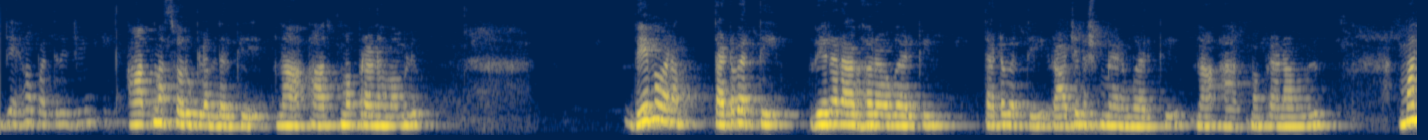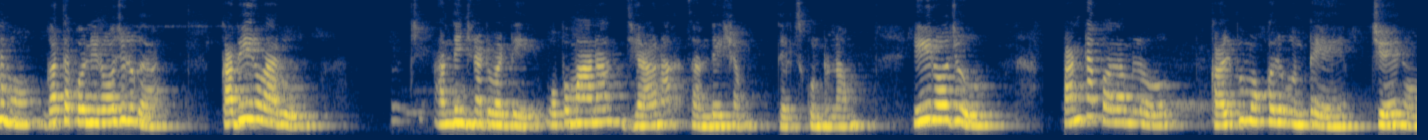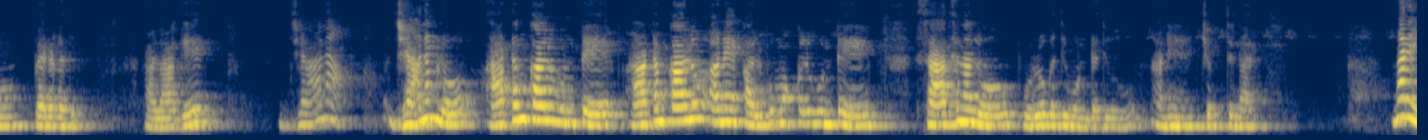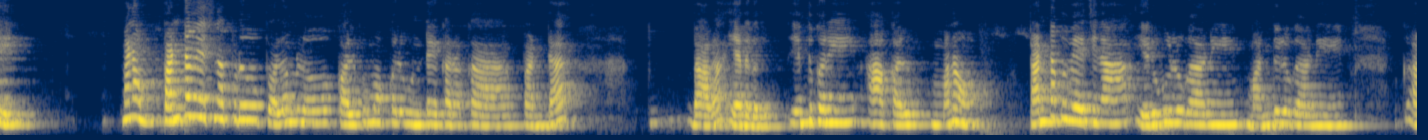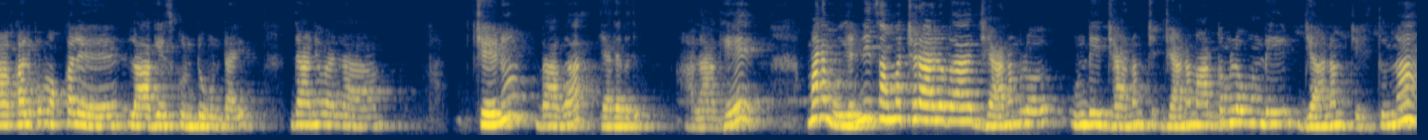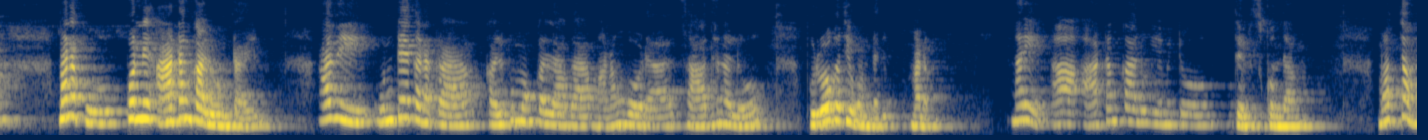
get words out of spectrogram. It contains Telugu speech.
జయహోపత్రిజీ ఆత్మస్వరూపులందరికీ నా ఆత్మ ప్రణామములు. భీమవరం తటవర్తి వీరరాఘవరావు గారికి తటవర్తి రాజలక్ష్మి మేడం గారికి నా ఆత్మ ప్రణామములు. మనము గత కొన్ని రోజులుగా కబీర్ వారు అందించినటువంటి ఉపమాన ధ్యాన సందేశం తెలుసుకుంటున్నాం. ఈరోజు పంట పొలంలో కలుపు మొక్కలు ఉంటే చేను పెరగదు. అలాగే ధ్యాన ధ్యానంలో ఆటంకాలు ఉంటే ఆటంకాలు అనే కలుపు మొక్కలు ఉంటే సాధనలో పురోగతి ఉండదు అని చెప్తున్నారు. మరి మనం పంట వేసినప్పుడు పొలంలో కలుపు మొక్కలు ఉంటే కనుక పంట బాగా ఎదగదు. ఎందుకని? ఆ కలుపు మనం పంటకు వేసిన ఎరువులు కానీ మందులు కానీ కలుపు మొక్కలే లాగేసుకుంటూ ఉంటాయి. దానివల్ల చేను బాగా ఎదగదు. అలాగే మనము ఎన్ని సంవత్సరాలుగా ధ్యానంలో ఉండి ధ్యానం ధ్యాన మార్గంలో ఉండి ధ్యానం చేస్తున్నా మనకు కొన్ని ఆటంకాలు ఉంటాయి. అవి ఉంటే కనుక కలుపు మొక్కల్లాగా మనం కూడా సాధనలో పురోగతి ఉండదు మనం మరి ఆ ఆటంకాలు ఏమిటో తెలుసుకుందాం. మొత్తం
